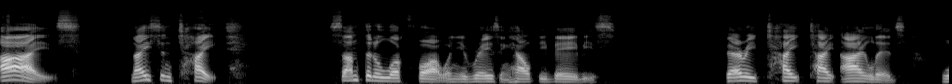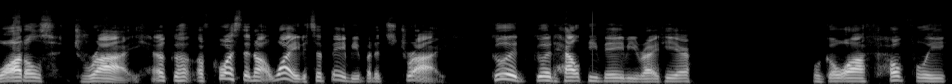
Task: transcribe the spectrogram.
Eyes. Nice and tight. Something to look for when you're raising healthy babies. Very tight, tight eyelids. Wattles dry. Of course, they're not white. It's a baby, but it's dry. Good, good, healthy baby right here. We'll go off, hopefully,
